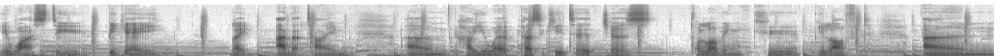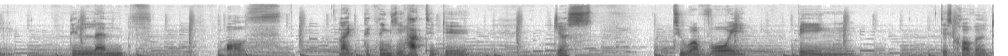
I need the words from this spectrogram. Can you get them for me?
it was to be gay, like at that time. Um, how you were persecuted just for loving you loved, and the length of like the things you had to do just to avoid being discovered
